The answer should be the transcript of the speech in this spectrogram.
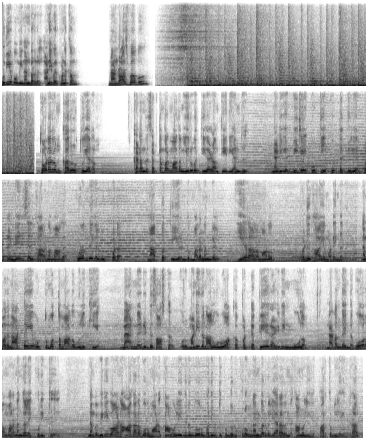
புதிய பூமி நண்பர்கள் அனைவருக்கும் வணக்கம். நான் ராஜ்பாபு. தொடரும் கரூர் துயரம். கடந்த செப்டம்பர் மாதம் இருபத்தி ஏழாம் தேதி அன்று நடிகர் விஜய் கூட்டிய கூட்டத்தில் ஏற்பட்ட நெரிசல் காரணமாக குழந்தைகள் உட்பட நாற்பத்தி இரண்டு மரணங்கள் ஏராளமானோர் படுகாயமடைந்தனர். நமது நாட்டையே ஒட்டுமொத்தமாக உலுக்கிய மேன்மேடு டிசாஸ்டர் ஒரு மனிதனால் உருவாக்கப்பட்ட பேரழிவின் மூலம் நடந்த இந்த கோர மரணங்களை குறித்து நம்ம விரிவான ஆதாரபூர்வமான காணொலி தினந்தோறும் பதிவிட்டுக் கொண்டிருக்கிறோம். நண்பர்கள் யாராவது அந்த காணொலிகளை பார்க்கவில்லை என்றால்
